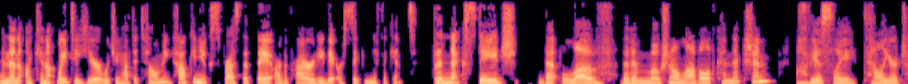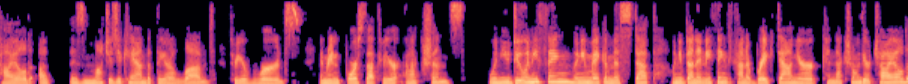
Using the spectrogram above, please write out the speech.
and then I cannot wait to hear what you have to tell me. How can you express that they are the priority? They are significant. The next stage, that love, that emotional level of connection, obviously tell your child uh, as much as you can that they are loved through your words and reinforce that through your actions. When you do anything, when you make a misstep, when you've done anything to kind of break down your connection with your child,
